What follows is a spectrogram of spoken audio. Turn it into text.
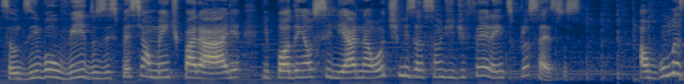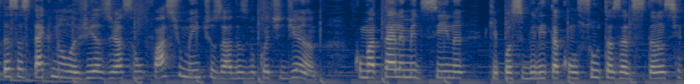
São desenvolvidos especialmente para a área e podem auxiliar na otimização de diferentes processos. Algumas dessas tecnologias já são facilmente usadas no cotidiano, como a telemedicina, que possibilita consultas à distância,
